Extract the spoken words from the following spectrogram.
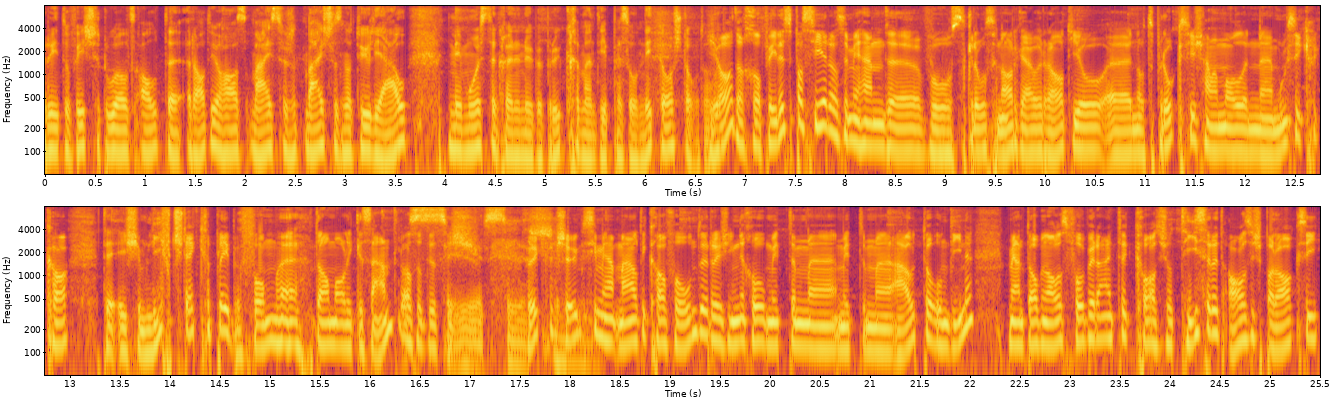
Reto Fischer, du als alter Radiohas weißt, das natürlich auch. Man muss dann können überbrücken, wenn die Person nicht da steht. Oder? Ja, da kann vieles passieren. Also wir haben, äh, wo das grosse Aargauer Radio äh, noch zu Bruck ist, haben wir mal einen äh, Musiker gehabt, der ist im Lift stecken geblieben vom äh, damaligen Sender. Also das Sehr, ist sehr wirklich schön. schön gewesen. Wir haben die Meldung von unten, er ist reingekommen mit dem, äh, mit dem äh, Auto und rein. Wir haben da oben alles vorbereitet, quasi schon teasert, alles war parat gewesen.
